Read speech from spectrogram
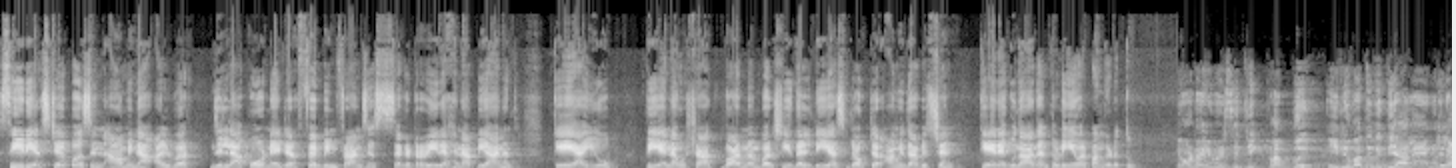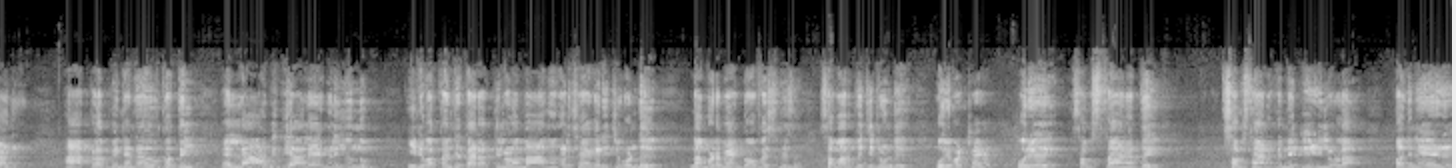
C D S chairperson Amina Alvar ജില്ലാ coordinator Febin Francis secretary Rahana P Anand K Ayoob P N Aushad ward member Sheethal T S doctor Amitabh Bachchan K Raghunathan തുടങ്ങിയവർ പങ്കെടുത്തു. ബയോഡൈവേഴ്സിറ്റി ക്ലബ്ബ് ഇരുപത് വിദ്യാലയങ്ങളിലാണ്. ആ ക്ലബിന്റെ നേതൃത്വത്തിൽ എല്ലാ വിദ്യാലയങ്ങളിൽ നിന്നും ഇരുപത്തഞ്ച് തരത്തിലുള്ള മാങ്ങകൾ ശേഖരിച്ചുകൊണ്ട് നമ്മുടെ ബാങ്ക് ഓഫീസിന് സമർപ്പിച്ചിട്ടുണ്ട്. ഒരു പക്ഷേ ഒരു സംസ്ഥാനത്ത് സംസ്ഥാനത്തിന്റെ കീഴിലുള്ള പതിനേഴ്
